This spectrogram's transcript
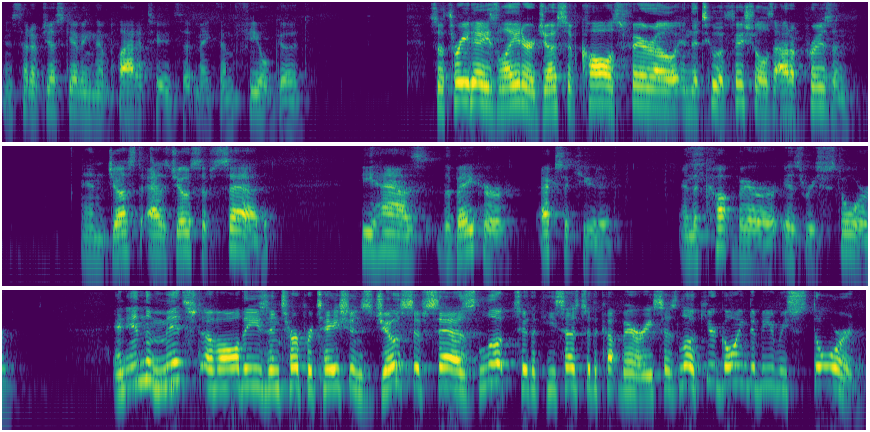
instead of just giving them platitudes that make them feel good? So, three days later, Joseph calls Pharaoh and the two officials out of prison. And just as Joseph said, he has the baker executed and the cupbearer is restored. And in the midst of all these interpretations, Joseph says, Look to the, he says to the cupbearer, he says, Look, you're going to be restored.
